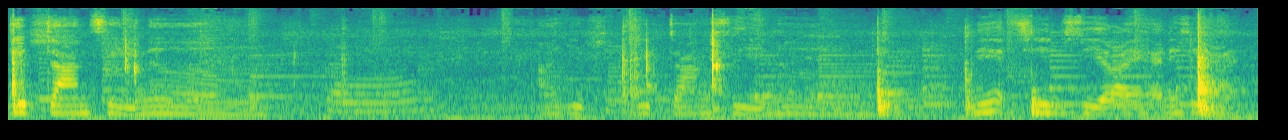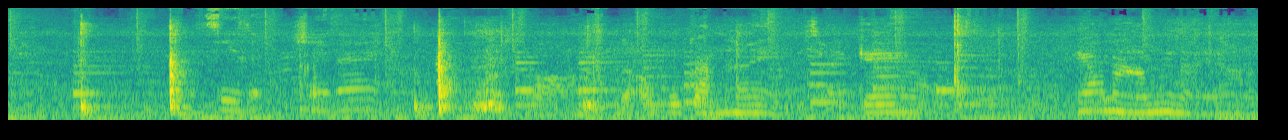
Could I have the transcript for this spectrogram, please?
หยิบจานสีหนึ่งอ๋ออะหยิบหยิบจานสีหนึ่ง นี่สีสีอะไรคะนี่สีอะไรสีใช้ได้อ๋อเดี๋ยวเอาคู่กันให้ ใช้แก้ว แก้วน้ำอยู่ไหนอะคะ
